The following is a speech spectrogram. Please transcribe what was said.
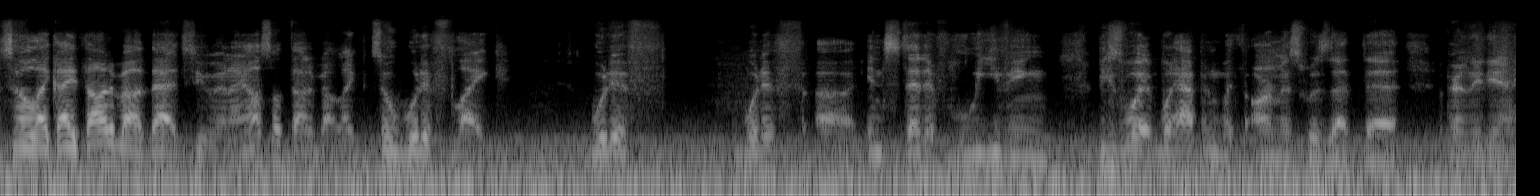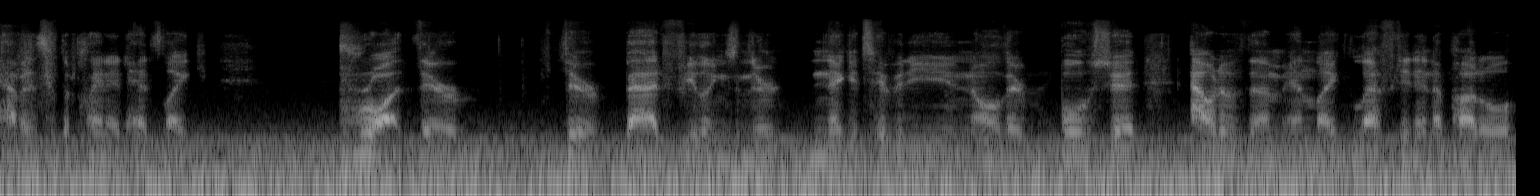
So like I thought about that too, and I also thought about like so what if like what if what if uh instead of leaving because what what happened with Armus was that the apparently the inhabitants of the planet had like brought their their bad feelings and their negativity and all their bullshit out of them and like left it in a puddle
